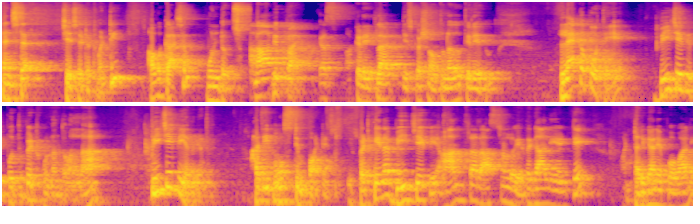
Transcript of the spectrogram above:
కన్సిడర్ చేసేటటువంటి అవకాశం ఉండొచ్చు. నా అభిప్రాయం. బికాస్ అక్కడ ఎట్లా డిస్కషన్ అవుతున్నదో తెలియదు. లేకపోతే బీజేపీ పొత్తు పెట్టుకున్నందువల్ల బీజేపీ ఎదగదు. అది మోస్ట్ ఇంపార్టెంట్ ఇప్పటికైనా బీజేపీ ఆంధ్ర రాష్ట్రంలో ఎదగాలి అంటే ఒంటరిగానే పోవాలి.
